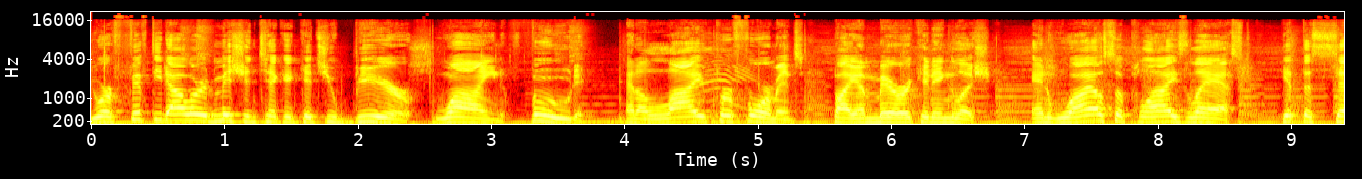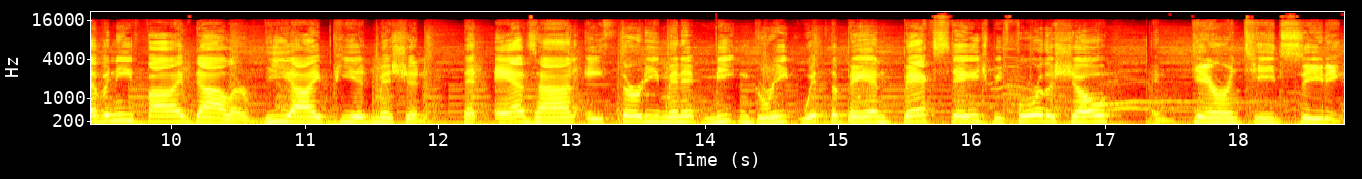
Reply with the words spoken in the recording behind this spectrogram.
Your $50 admission ticket gets you beer, wine, food, and a live performance by American English. And while supplies last, get the $75 VIP admission that adds on a 30 minute meet and greet with the band backstage before the show and guaranteed seating.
